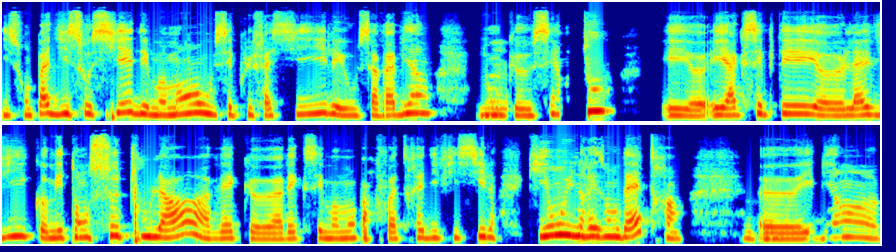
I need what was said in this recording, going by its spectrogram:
ils sont pas dissociés des moments où c'est plus facile et où ça va bien. Mmh. Donc c'est un tout. Et, accepter la vie comme étant ce tout-là, avec, avec ces moments parfois très difficiles qui ont une raison d'être, mmh eh bien,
